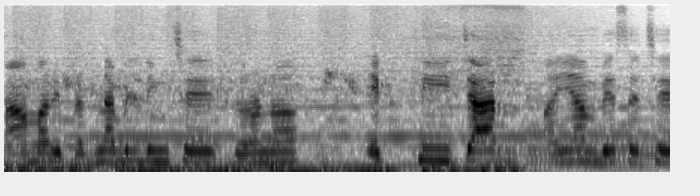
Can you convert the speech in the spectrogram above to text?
આ અમારી પ્રજ્ઞા બિલ્ડિંગ છે. ધોરણ એકથી ચાર અહીંયા બેસે છે.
